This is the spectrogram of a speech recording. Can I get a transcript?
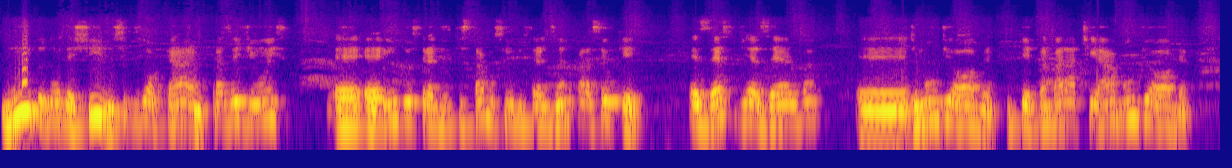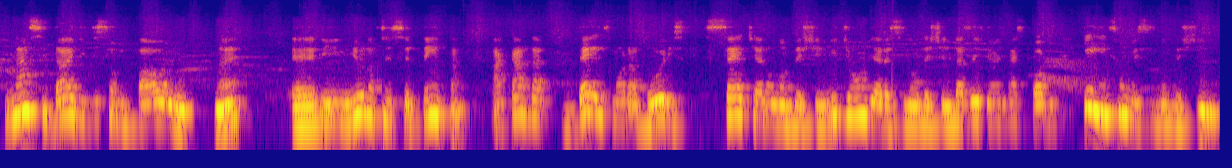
muitos nordestinos se deslocaram para as regiões é, é, que estavam se industrializando para ser o quê? Exército de reserva é, de mão de obra, porque para baratear a mão de obra. Na cidade de São Paulo, né, é, em 1970, a cada 10 moradores, 7 eram nordestinos. E de onde eram esses nordestinos? Das regiões mais pobres. Quem são esses nordestinos?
